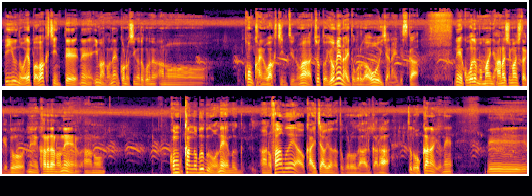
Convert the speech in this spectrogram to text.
っていうのは、やっぱワクチンってね、今のね、この新型コロナ、あのー、今回のワクチンっていうのは、ちょっと読めないところが多いじゃないですか。ね、ここでも前に話しましたけど、ね、体のね、あの、根幹の部分をね、あの、ファームウェアを変えちゃうようなところがあるから、ちょっとおっかないよね。で、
